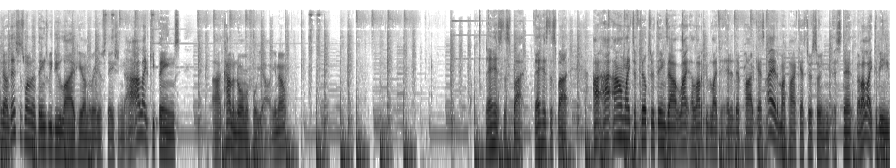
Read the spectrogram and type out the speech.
you know, that's just one of the things we do live here on the radio station. I, I like to keep things uh, kind of normal for y'all, you know? That hits the spot. That hits the spot. I, I, I, don't like to filter things out. Like a lot of people like to edit their podcast. I edit my podcast to a certain extent, but I like to be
